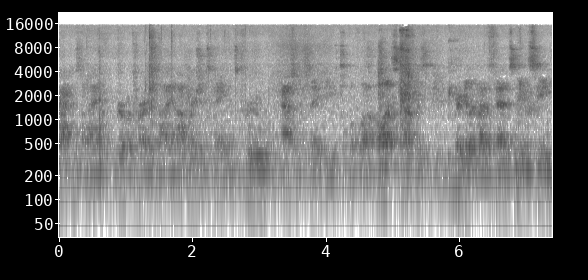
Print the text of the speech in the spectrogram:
track design, railroad car design, operations maintenance, crew, passenger safety, blah, blah, blah. All that stuff is regulated by the feds. And you can see,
